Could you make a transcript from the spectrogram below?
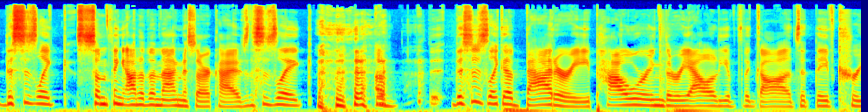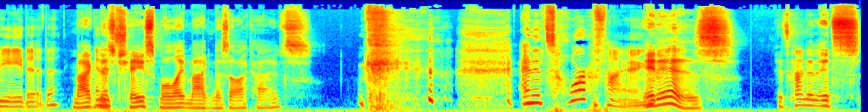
this is like something out of the Magnus archives. This is like a this is like a battery powering the reality of the gods that they've created. Magnus Chase, more like Magnus Archives. And it's horrifying. It is. It's kind of it's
